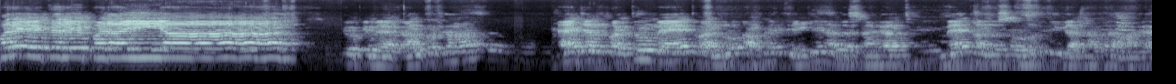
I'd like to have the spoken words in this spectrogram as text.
ਪਰੇ ਕਰੇ ਪੜਾਈਆ। ਕਿਉਂਕਿ ਮੈਂ ਅਕਾਲ ਪੁਰਖ ਐ ਜਨ ਭਗਤੋ ਮੈਂ ਤੁਹਾਨੂੰ ਆਪਣੇ ਤਰੀਕੇ ਨਾਲ ਦੱਸਾਂਗਾ। ਮੈਂ ਤੁਹਾਨੂੰ ਸੋਹਣ ਦੀ ਗਾਥਾ ਪੜਾਵਾਂਗਾ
